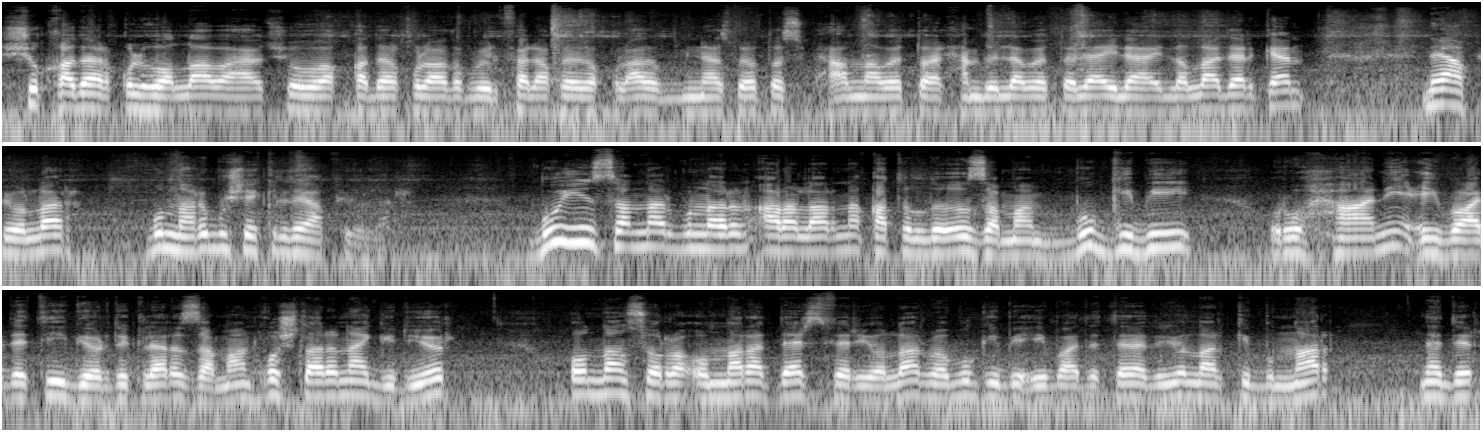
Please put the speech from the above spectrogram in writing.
şu kadar kul huvallahu ahad, şu kadar kul a'udhu bil felak ve kul a'udhu bin nas ve da subhanallah ve da elhamdülillah ve da la ilahe illallah derken ne yapıyorlar? Bunları bu şekilde yapıyorlar. Bu insanlar bunların aralarına katıldığı zaman bu gibi ruhani ibadeti gördükleri zaman hoşlarına gidiyor. Ondan sonra onlara ders veriyorlar ve bu gibi ibadetlere diyorlar ki bunlar nedir?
